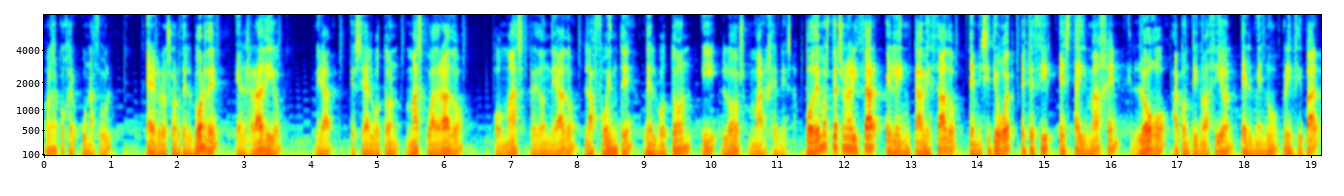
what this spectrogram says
Vamos a escoger un azul. El grosor del borde, el radio, mirad, que sea el botón más cuadrado o más redondeado, la fuente del botón y los márgenes. Podemos personalizar el encabezado de mi sitio web, es decir, esta imagen, el logo, a continuación el menú principal,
